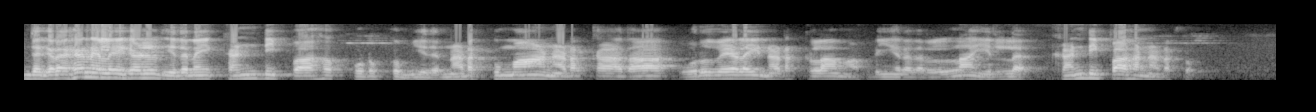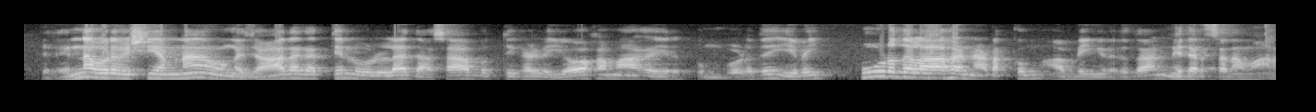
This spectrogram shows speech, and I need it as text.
இந்த கிரக நிலைகள் இதனை கண்டிப்பாக கொடுக்கும். இது நடக்குமா நடக்காதா ஒருவேளை நடக்கலாம் அப்படிங்கிறதெல்லாம் இல்லை. கண்டிப்பாக நடக்கும். இது என்ன ஒரு விஷயம்னா உங்கள் ஜாதகத்தில் உள்ள தசாபுத்திகள் யோகமாக இருக்கும் பொழுது இவை கூடுதலாக நடக்கும் அப்படிங்கிறது தான் நிதர்சனமான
